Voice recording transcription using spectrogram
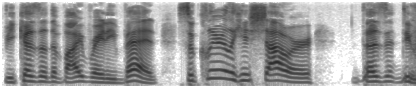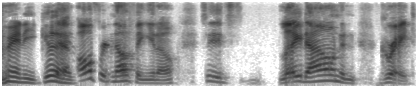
because of the vibrating bed. So clearly his shower doesn't do any good. Yeah, all for nothing, you know. See, it's lay down and great.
